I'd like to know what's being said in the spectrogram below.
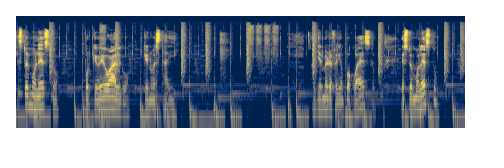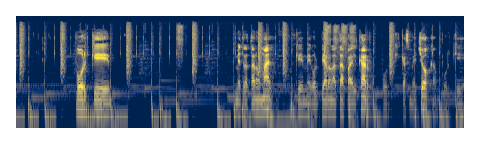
estoy molesto porque veo algo que no está ahí. Ayer me refería un poco a esto. Estoy molesto porque me trataron mal, porque me golpearon la tapa del carro, porque casi me chocan, porque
